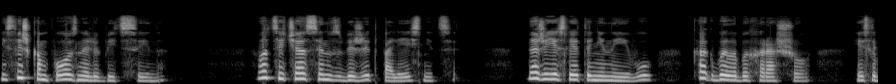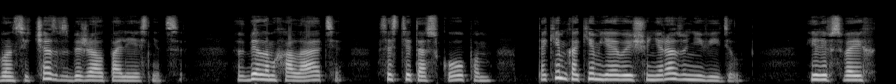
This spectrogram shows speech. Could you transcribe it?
не слишком поздно любить сына. Вот сейчас сын взбежит по лестнице. Даже если это не наяву, как было бы хорошо, если бы он сейчас взбежал по лестнице, в белом халате, со стетоскопом, таким, каким я его еще ни разу не видел, или в своих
